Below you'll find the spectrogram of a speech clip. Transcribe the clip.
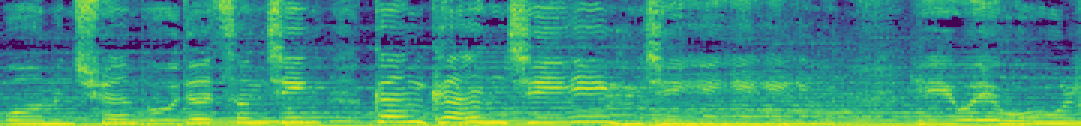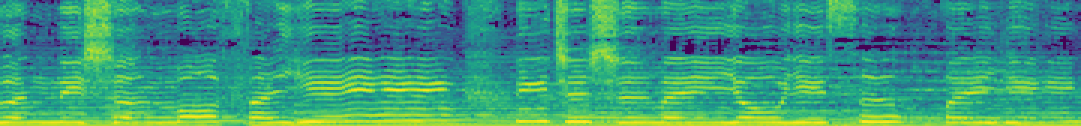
我们全部的曾经，干干净净，以为无论你什么反应，你只是没有一丝回应。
